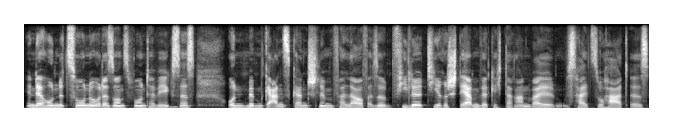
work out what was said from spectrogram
in der Hundezone oder sonst wo unterwegs mhm. ist. Und mit einem ganz, ganz schlimmen Verlauf. Also viele Tiere sterben wirklich daran, weil es halt so hart ist.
